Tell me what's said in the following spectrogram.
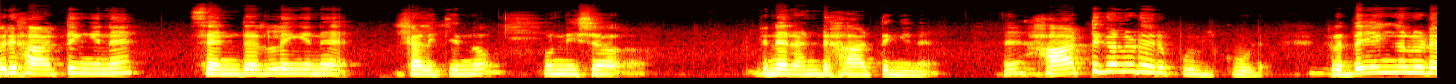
ഒരു ഹാർട്ട് ഇങ്ങനെ സെന്ററിൽ ഇങ്ങനെ കളിക്കുന്നു ഉണ്ണീശോ പിന്നെ രണ്ട് ഹാർട്ട് ഇങ്ങനെ. ഹാർട്ടുകളുടെ ഒരു പുൽക്കൂട് ഹൃദയങ്ങളുടെ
